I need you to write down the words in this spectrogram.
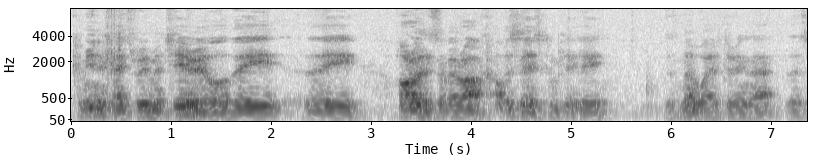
communicate through material the, the horrors of Iraq. Obviously it's completely, there's no way of doing that. There's,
